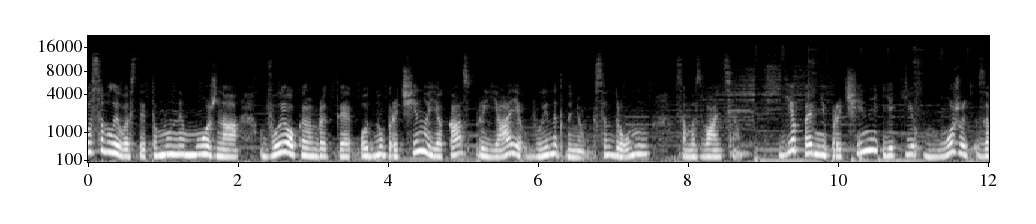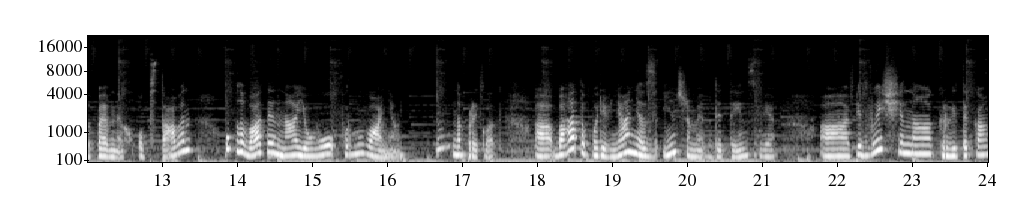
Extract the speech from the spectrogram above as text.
особливостей, тому не можна виокремити одну причину, яка сприяє виникненню синдрому самозванця. Є певні причини, які можуть за певних обставин впливати на його формування. Ну, Наприклад, багато порівняння з іншими в дитинстві, підвищена критика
